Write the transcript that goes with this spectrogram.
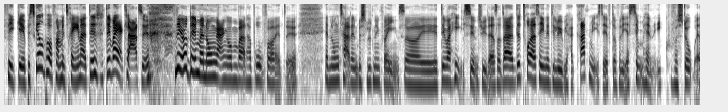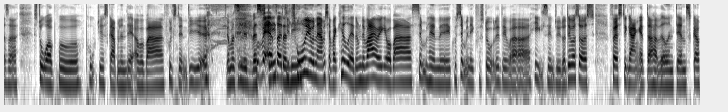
fik øh, besked på fra min træner, at det, det var jeg klar til. det er jo det, man nogle gange åbenbart har brug for, at, øh, at nogen tager den beslutning for en. Så øh, det var helt sindssygt. Altså, der, det tror jeg også er en af de løb, jeg har grædt mest efter, fordi jeg simpelthen ikke kunne forstå. Altså, stod op på podieskamlen der og var bare fuldstændig... Øh, Jeg var sådan lidt, hvad skete altså, der de lige? troede jo nærmest, at jeg var ked af det, men det var jeg jo ikke. Jeg var bare simpelthen, øh, kunne simpelthen ikke forstå det. Det var helt sindssygt. Og det var så også første gang, at der har været en dansker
